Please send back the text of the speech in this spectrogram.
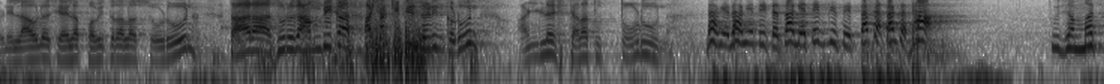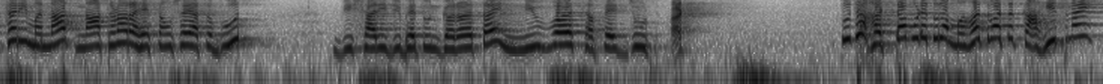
आणि लावलंस यायला पवित्राला सोडून तारा दुर्गा अंबिका अशा किती जणींकडून आणलंस त्याला तू तोडून. धागे धागे तिट तागे तिट तिट ताक ताक धा. तुझ्या मत्सरी मनात नाचणार हे संशयाचं भूत. विषारी जिभेतून गरळतय निव्वळ सफेद झूट! तुझ्या हट्टापुढे तुला महत्वाचं काहीच नाही.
